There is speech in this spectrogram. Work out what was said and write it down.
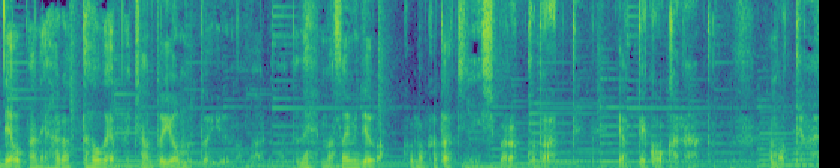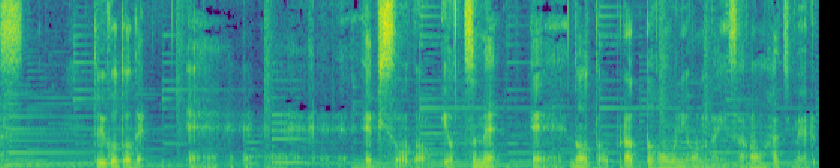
でお金払った方がやっぱりちゃんと読むというのもあるのでね、まあ、そういう意味ではこの形にしばらくこだわってやっていこうかなと思ってます。ということで、えー、エピソード4つ目えー、ノートプラットフォームにオンラインサロンを始める。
